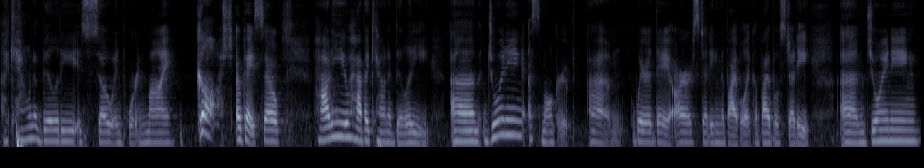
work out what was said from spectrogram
accountability is so important. My gosh. Okay, so how do you have accountability? Um, joining a small group um, where they are studying the Bible, like a Bible study, um, joining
